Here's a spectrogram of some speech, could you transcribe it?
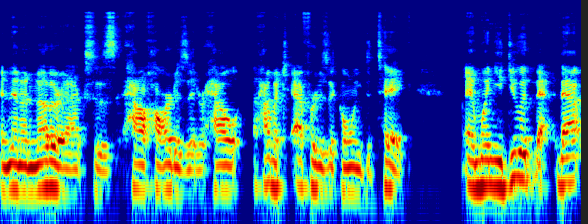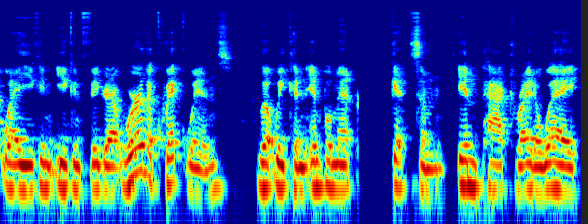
and then another axis how hard is it or how how much effort is it going to take? And when you do it that, that way you can you can figure out where are the quick wins that we can implement get some impact right away.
